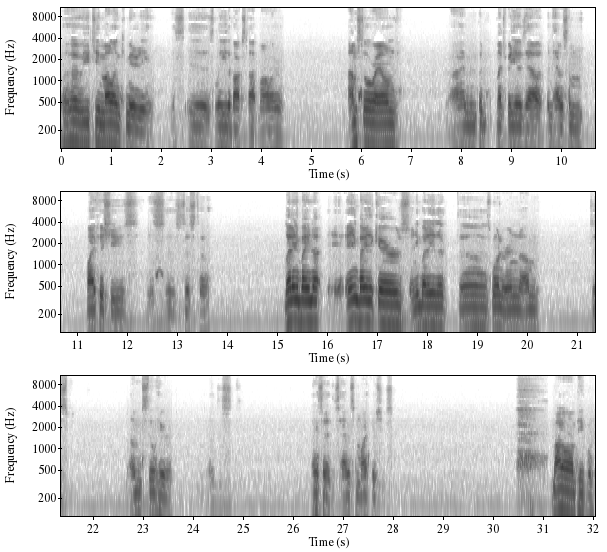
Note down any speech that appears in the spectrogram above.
Hello, YouTube modeling community. This is Lee, the box stock modeler. I'm still around. I haven't been putting much videos out. Been having some life issues. This is just to let anybody know, anybody that cares, anybody that uh, is wondering. I'm just, I'm still here. I just, like I said, just having some life issues. Model on people.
